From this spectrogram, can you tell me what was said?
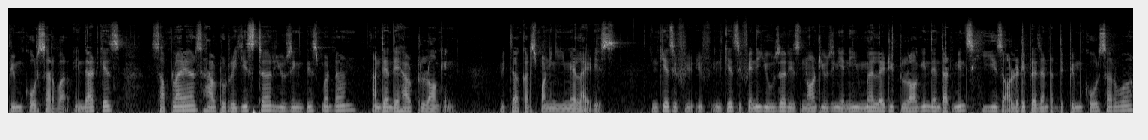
PIM core server. In that case suppliers have to register using this button and then they have to log in with the corresponding email IDs in case if, if in case if any user is not using any email ID to log in then that means he is already present at the PIM core server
